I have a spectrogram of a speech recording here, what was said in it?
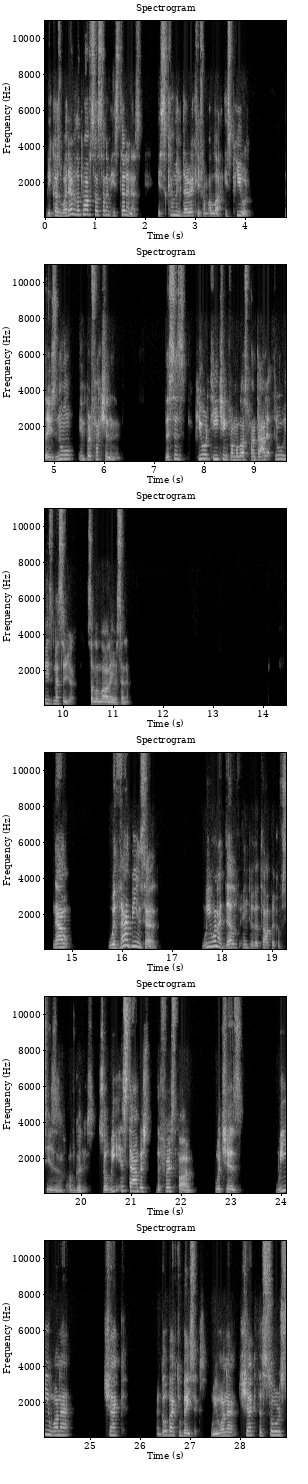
because whatever the Prophet ﷺ is telling us is coming directly from Allah, is pure. There is no imperfection in it. This is pure teaching from Allah subhanahu wa ta'ala through his messenger, sallallahu alayhi wasallam. Now, with that being said, we want to delve into the topic of seasons of goodness. So we established the first part, which is we want to check and go back to basics. We want to check the source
